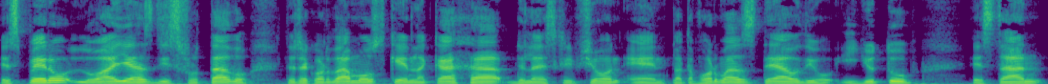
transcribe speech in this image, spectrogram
Espero lo hayas disfrutado. Les recordamos que en la caja de la descripción en plataformas de audio y YouTube están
